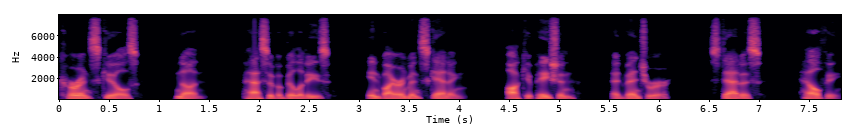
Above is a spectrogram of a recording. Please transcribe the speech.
Current skills, none. Passive abilities, environment scanning. Occupation, adventurer. Status, healthy.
